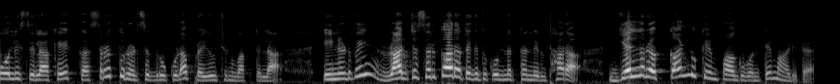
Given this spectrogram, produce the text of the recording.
ಪೊಲೀಸ್ ಇಲಾಖೆ ಕಸರತ್ತು ನಡೆಸಿದ್ರೂ ಕೂಡ ಪ್ರಯೋಜನವಾಗ್ತಿಲ್ಲ. ಈ ನಡುವೆ ರಾಜ್ಯ ಸರ್ಕಾರ ತೆಗೆದುಕೊಂಡಂತ ನಿರ್ಧಾರ ಎಲ್ಲರ ಕಣ್ಣು ಕೆಂಪಾಗುವಂತೆ ಮಾಡಿದೆ.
